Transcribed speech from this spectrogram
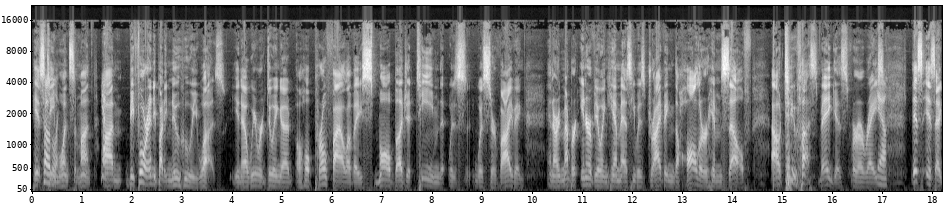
his Totally. team once a month? Yeah. Um, before anybody knew who he was. You know, we were doing a, a whole profile of a small budget team that was was surviving. And I remember interviewing him as he was driving the hauler himself out to Las Vegas for a race. Yeah. This is a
